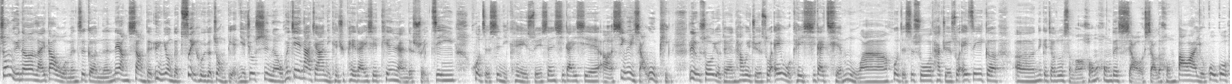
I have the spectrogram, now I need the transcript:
终于呢，来到我们这个能量上的运用的最后一个重点，也就是呢，我会建议大家，你可以去佩戴一些天然的水晶，或者是你可以随身携带一些啊、呃、幸运小物品。例如说，有的人他会觉得说，哎，我可以携带钱母啊，或者是说他觉得说，哎，这一个呃那个叫做什么红红的小小的红包啊，有过过，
